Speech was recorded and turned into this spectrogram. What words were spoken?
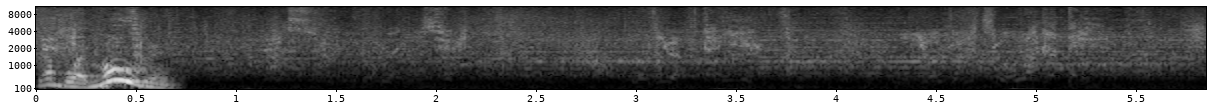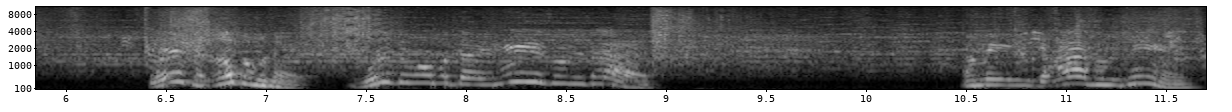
That boy moving. Where's the other one at? Where's the one with the hands on his eyes? I mean, the eyes on his hands.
